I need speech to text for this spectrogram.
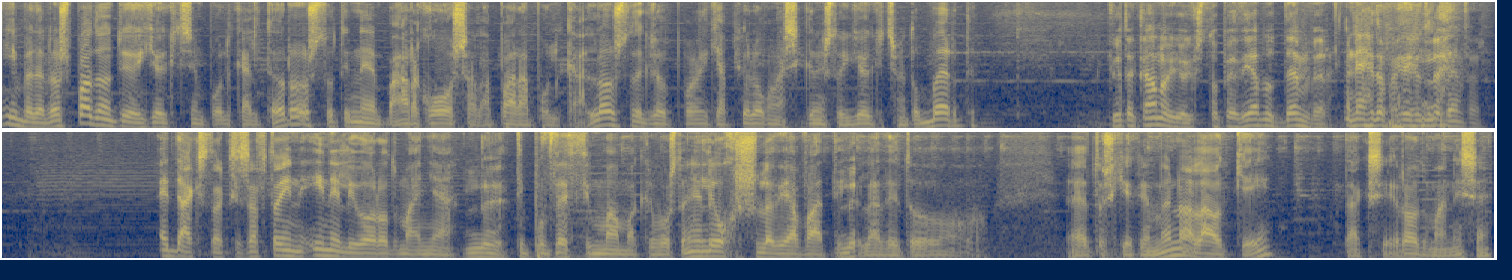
Είπε τέλος πάντων ότι ο Γιώκητς είναι πολύ καλύτερος, ότι είναι αργός αλλά πάρα πολύ καλός. Δεν ξέρω για ποιο λόγο να συγκρίνεις τον Γιώκητς με τον Μπέρντ. Και ούτε καν ο Γιόκιτς, το παιδί από τον Denver. Ναι, το παιδί του Denver. Εντάξει, το ξέρεις, αυτό είναι, είναι λίγο ροντμανιά. Ναι. Τύπου δεν θυμάμαι ακριβώς. Το είναι λίγο χρυσουλοδιαβάτη Ναι. δηλαδή το, ε, το συγκεκριμένο, αλλά οκ. Εντάξει, Ρόντμαν είσαι.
